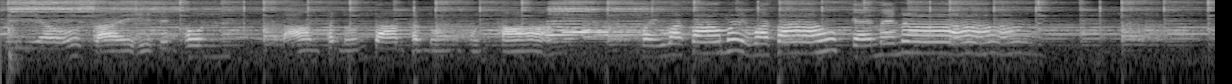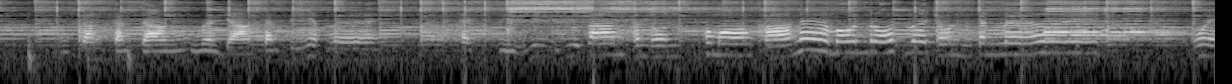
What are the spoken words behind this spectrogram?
เสียวใส่เส้นทน ตามถนนตามถนนหนทาง ไม่ว่าสาวไม่ว่าสาวแก่แม่นาง กันกันจังเหมือนอย่างกันเปียบเลย แท็กซี่วิ่งอยู่ตามถนนพอมองขาหน้ามนรถเลยชนกันเลยเว้ย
